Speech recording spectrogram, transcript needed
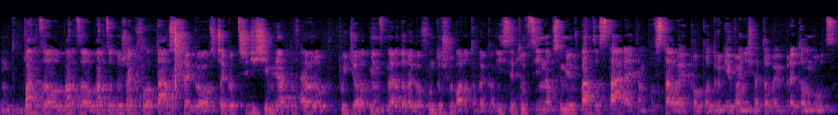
Bardzo, bardzo, bardzo duża kwota, z czego, z czego 30 miliardów euro pójdzie od Międzynarodowego Funduszu Walutowego, instytucji no w sumie już bardzo starej, tam powstałej po, po II wojnie światowej w Bretton Woods,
